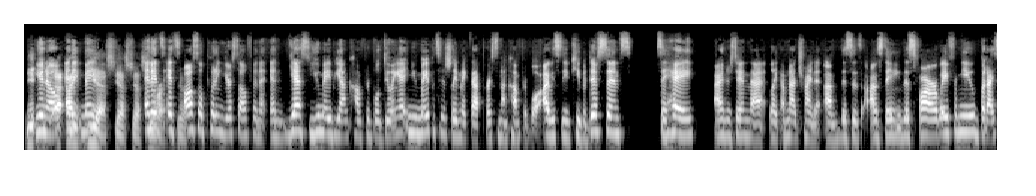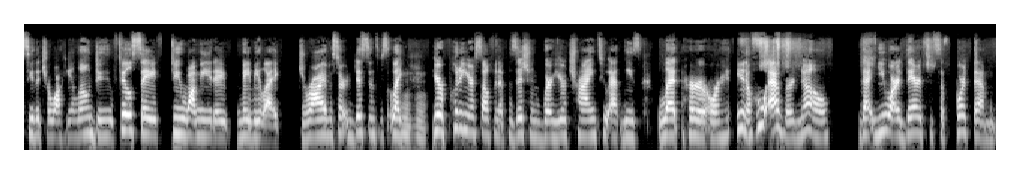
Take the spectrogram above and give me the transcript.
You know, I, and it may- yes, yes, yes. and it's right, it's yeah. also putting yourself in. A, and yes, you may be uncomfortable doing it, and you may potentially make that person uncomfortable. Obviously, you keep a distance. Say, hey, I understand that. Like, I'm not trying to. Um, this is I'm staying this far away from you, but I see that you're walking alone. Do you feel safe? Do you want me to maybe like drive a certain distance. Like Mhm. you're putting yourself in a position where you're trying to at least let her or you know whoever know that you are there to support them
